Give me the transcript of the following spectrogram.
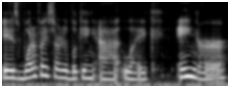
is what if i started looking at like anger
